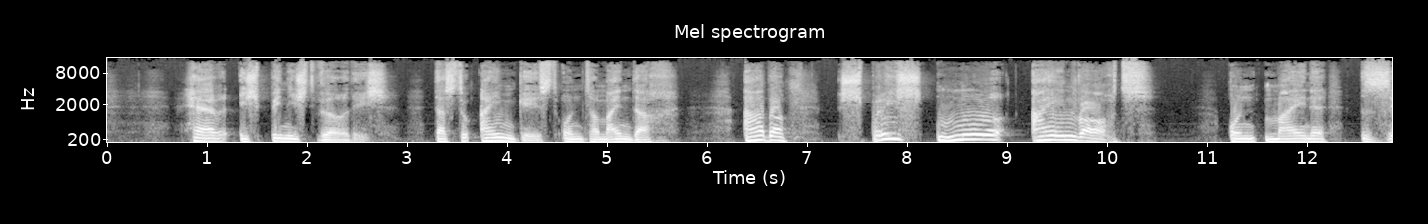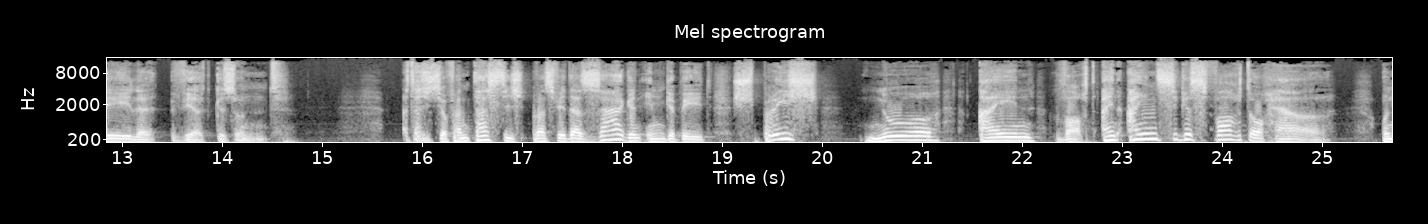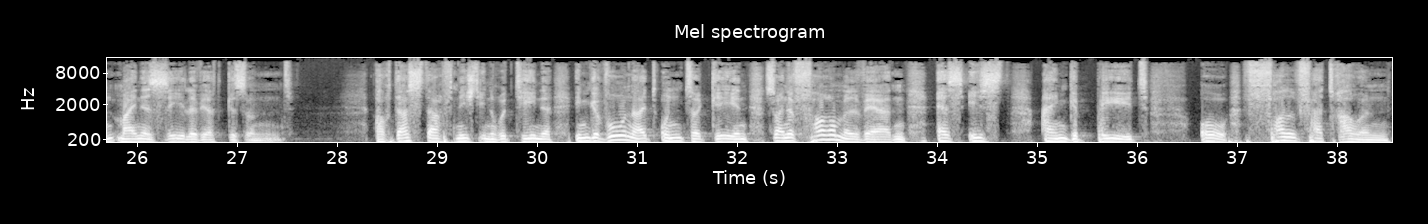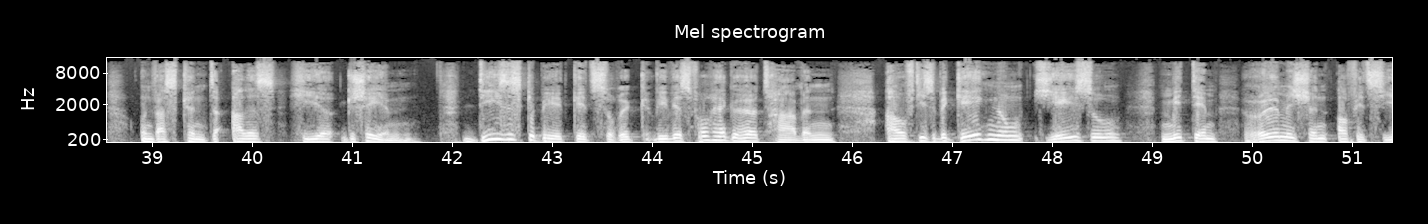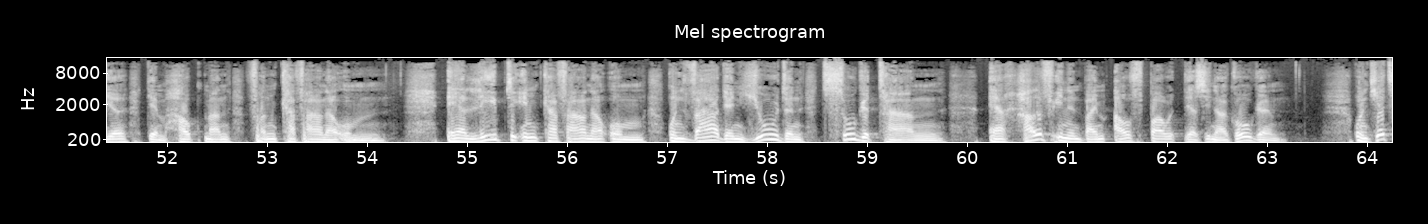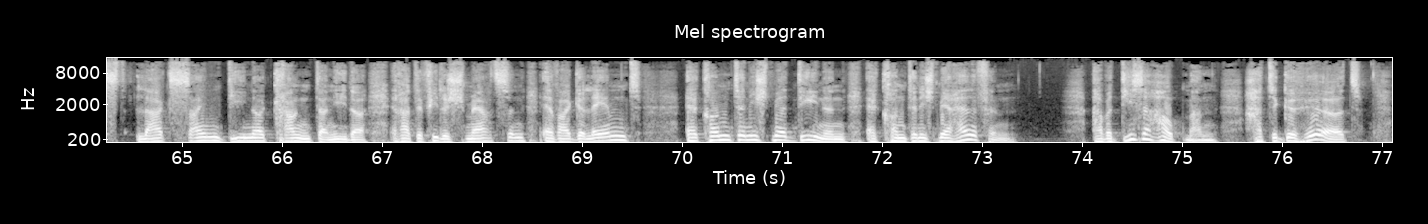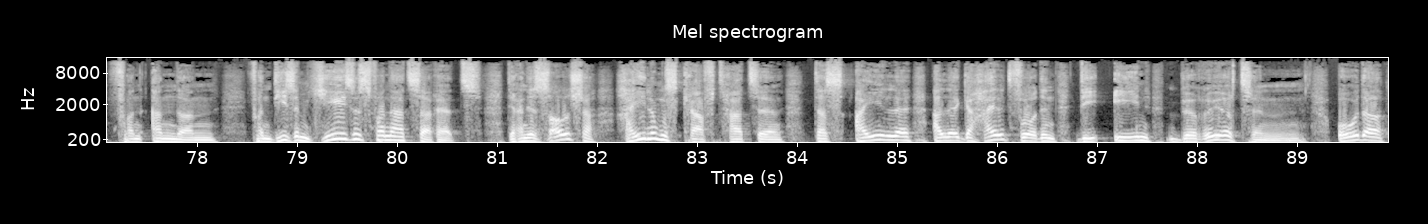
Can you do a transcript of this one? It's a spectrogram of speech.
Herr, ich bin nicht würdig, dass du eingehst unter mein Dach. Aber sprich nur ein Wort und meine Seele wird gesund. Das ist ja fantastisch, was wir da sagen im Gebet. Sprich nur ein Wort, ein einziges Wort, o oh Herr, und meine Seele wird gesund. Auch das darf nicht in Routine, in Gewohnheit untergehen, so eine Formel werden. Es ist ein Gebet, oh, voll Vertrauen und was könnte alles hier geschehen. Dieses Gebet geht zurück, wie wir es vorher gehört haben, auf diese Begegnung Jesu mit dem römischen Offizier, dem Hauptmann von Kapharnaum. Er lebte in Kapharnaum und war den Juden zugetan. Er half ihnen beim Aufbau der Synagoge. Und jetzt lag sein Diener krank da nieder. Er hatte viele Schmerzen, er war gelähmt, er konnte nicht mehr dienen, er konnte nicht mehr helfen. Aber dieser Hauptmann hatte gehört von anderen, von diesem Jesus von Nazareth, der eine solche Heilungskraft hatte, dass Eile alle geheilt wurden, die ihn berührten. Oder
